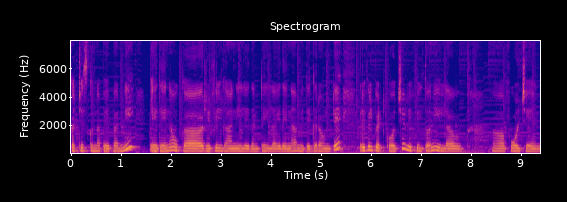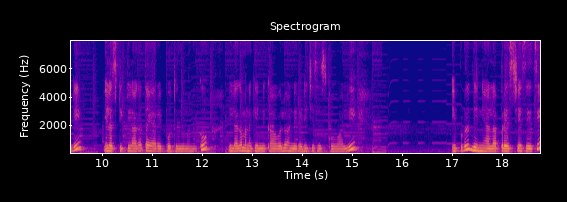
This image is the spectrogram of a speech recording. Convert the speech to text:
కట్ చేసుకున్న పేపర్ని ఏదైనా ఒక రిఫిల్ కానీ లేదంటే ఇలా ఏదైనా మీ దగ్గర ఉంటే రిఫిల్ పెట్టుకోవచ్చు. రిఫిల్తోని ఇలా ఫోల్డ్ చేయండి. ఇలా స్టిక్ లాగా తయారైపోతుంది మనకు. ఇలాగ మనకి ఎన్ని కావాలో అన్ని రెడీ చేసేసుకోవాలి. ఇప్పుడు దీన్ని అలా ప్రెస్ చేసేసి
